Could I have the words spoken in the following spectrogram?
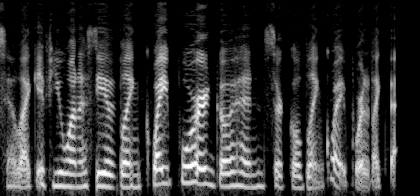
So like if you want to see a blank whiteboard, go ahead and circle blank whiteboard like that.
